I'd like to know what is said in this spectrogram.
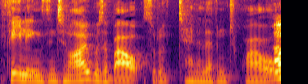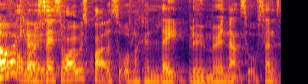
feelings until I was about sort of 10, 11, 12. Oh, I want to say so I was quite a sort of like a late bloomer in that sort of sense.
